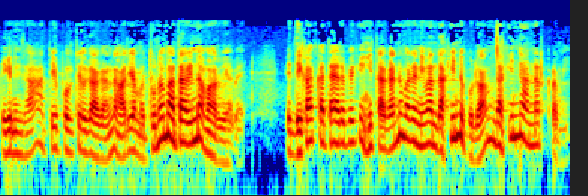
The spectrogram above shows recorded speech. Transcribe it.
ඒක නිසා අතේ පොල් තෙල් ගා ගන්න හරියම තුනම අතරින්න අමාරුයි හැබැයි. ඒ දෙකක් අතරපෙකින් හිතා ගන්න මට නිවන් දකින්න පුළුවන්. දකින්නේ අන්නර ක්‍රමී.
